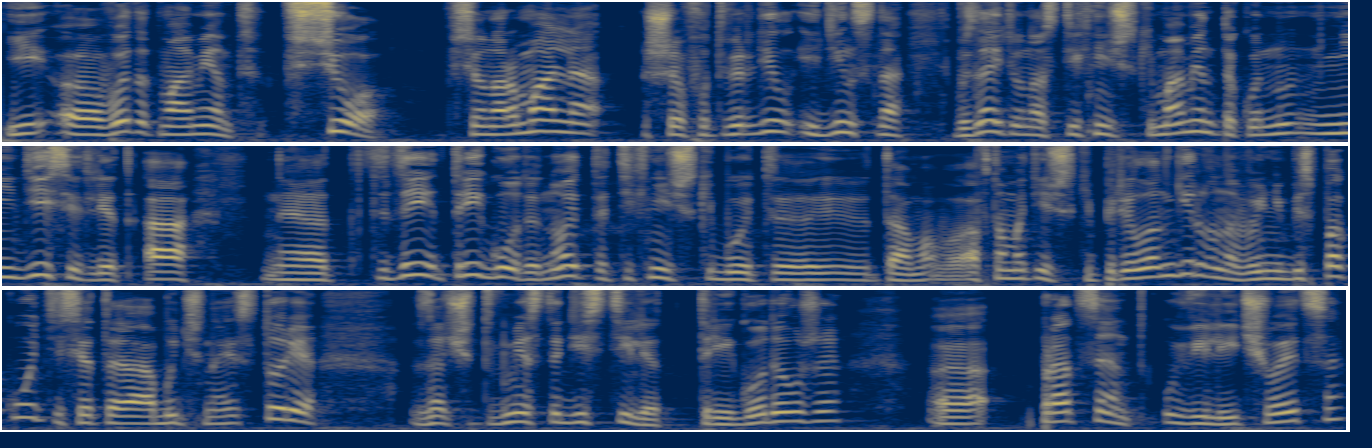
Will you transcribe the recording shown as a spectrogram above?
И э, в этот момент все все нормально, шеф утвердил. Единственное, вы знаете, у нас технический момент такой, ну, не 10 лет, а э, 3, 3 года, но это технически будет э, там автоматически перелонгировано, вы не беспокойтесь, это обычная история. Значит, вместо 10 лет 3 года уже, э, процент увеличивается,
